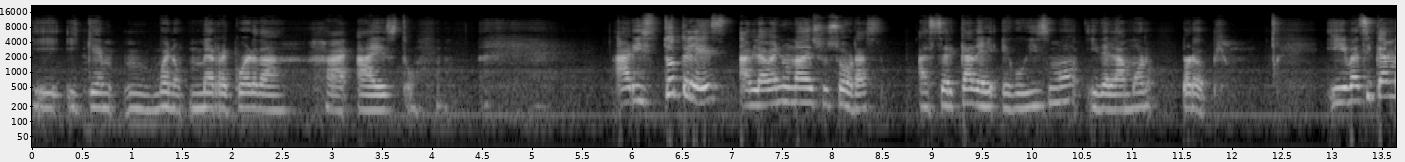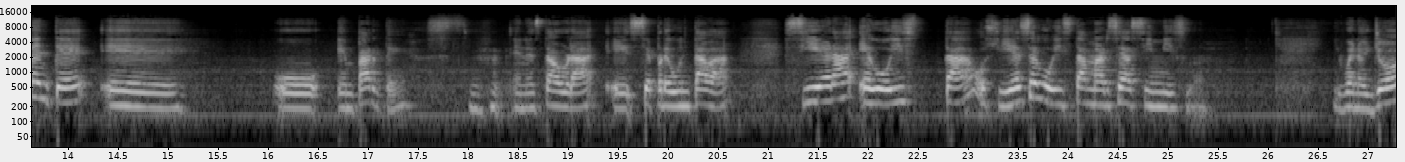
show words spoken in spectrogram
y, que, mm, bueno, me recuerda a esto. Aristóteles hablaba en una de sus obras acerca del egoísmo y del amor propio. Y básicamente, eh, o en parte, en esta obra, eh, se preguntaba si era egoísta o si es egoísta amarse a sí mismo. Y bueno, yo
